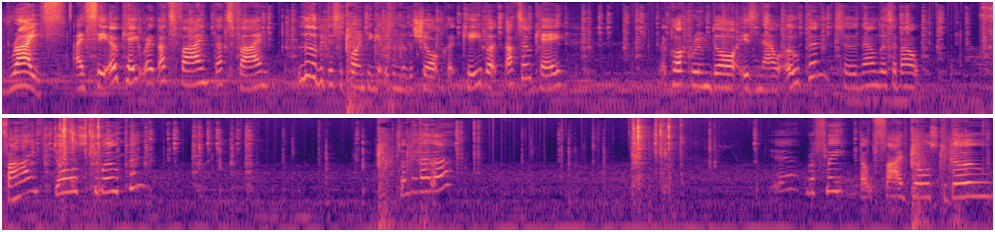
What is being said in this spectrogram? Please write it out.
Right, I see. Okay, right, that's fine. That's fine. A little bit disappointing it was another shortcut key, but that's okay. The clock room door is now open, so now there's about five doors to open? Something like that? Yeah, roughly. About five doors to go.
